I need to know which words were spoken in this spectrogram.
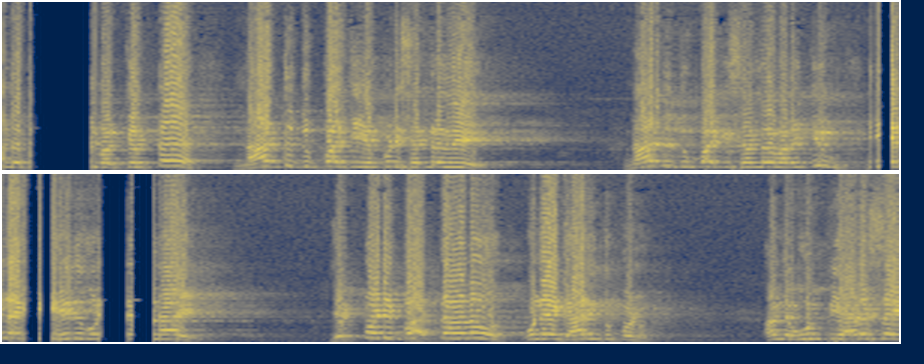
அந்த மக்கள்கிட்ட நாட்டு துப்பாக்கி எப்படி சென்றது? நாட்டு துப்பாக்கி சென்ற வரைக்கும் நீ என்ன செய்து கொண்டிருந்தாய்? எப்படி பார்த்தாலும் உன்னை காரி துப்பணும். அந்த ஊபி அரசை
